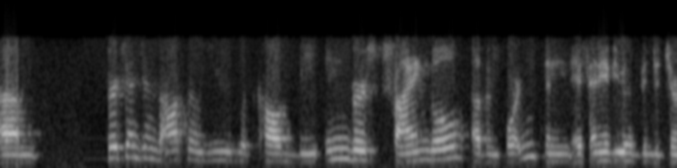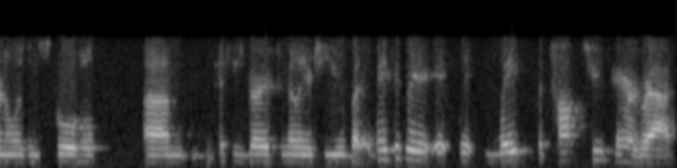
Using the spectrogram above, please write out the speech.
Um, search engines also use what's called the inverse triangle of importance. And if any of you have been to journalism school, um, this is very familiar to you, but basically it, it weights the top two paragraphs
